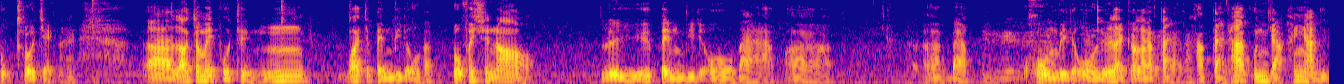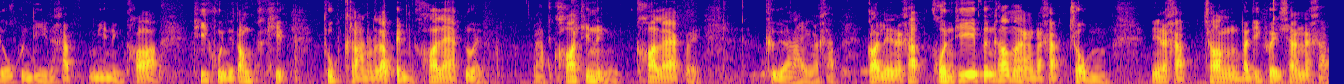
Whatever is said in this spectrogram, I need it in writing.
ทุกโปรเจกต์นะฮะเราจะไม่พูดถึง ว่าจะเป็นวิดีโอแบบโปรเฟชชั่นอลหรือเป็นวิดีโอแบบแบบโฮมวิดีโอหรืออะไรก็แล้วแต่นะครับ แต่ถ้าคุณอยากให้งานวิดีโอคุณดีนะครับ มีหนึ่งข้อที่คุณจะต้องคิดทุกครั้งแล้วเป็นข้อแรกด้วยนะครับข้อที่หนึ่งข้อแรกเลย คืออะไรนะครับ ก่อนเลยนะครับ คนที่เพิ่งเข้ามานะครับชมนี่นะครับช่อง Buddy Question นะครับ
